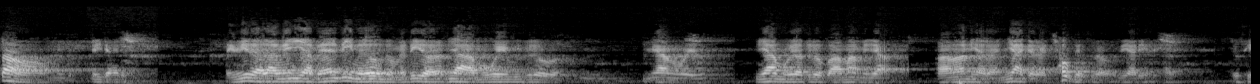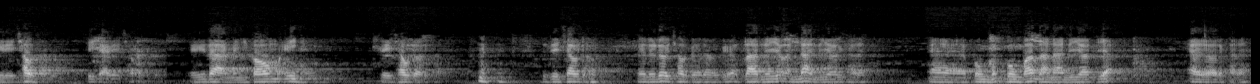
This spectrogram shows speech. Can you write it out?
စောင့်နေသိတယ်ဒီမိသားမင်းကြီးကဘယ်သိမလို့လို့မသိတော့အမျှမဝေဘူးသူတို့ညမဝေဘူးညမဝေတော့သူတို့ဘာမှမရဘာမှမရတော့ညကြတော့60ဆိုတော့ဒီအရာတွေ သူစီတွေ60သိတာတွေ60ဒီမိသားမင်းကြီးကောင်းမအိတ်နဲ့ဒီ60တော့ဒီ60တော့ဘယ်လိုလုပ်60တော့ဒီအသာနေရောအနတ်နေရောခါတယ်အဲပုံပုံပန်းတဏ္ဍာနေရောပြအဲ့တော့ခါတယ်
